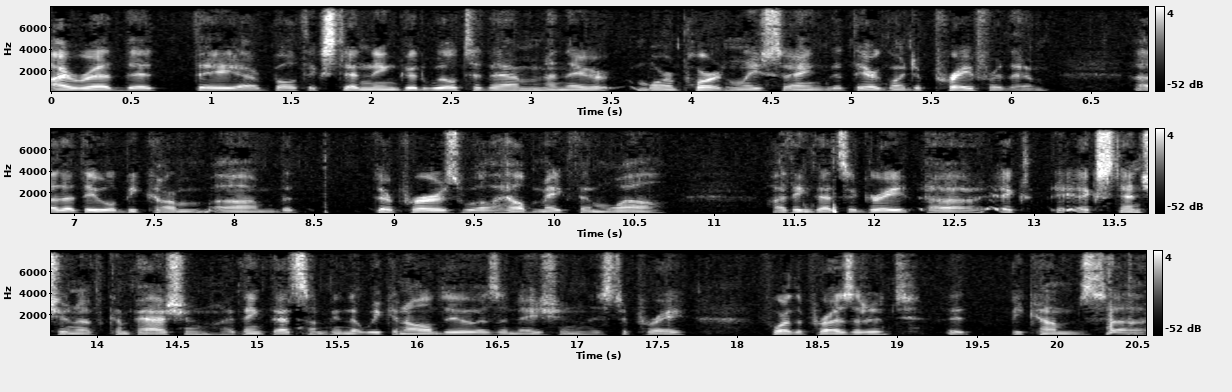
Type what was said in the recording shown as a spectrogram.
I read that they are both extending goodwill to them, and they are more importantly saying that they are going to pray for them, uh, that they will become, um, that their prayers will help make them well. I think that's a great uh, ex extension of compassion. I think that's something that we can all do as a nation is to pray for the president. It becomes uh,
